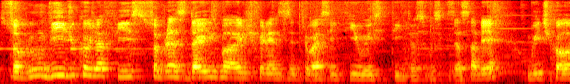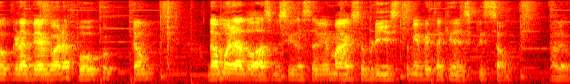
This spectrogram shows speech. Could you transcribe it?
sobre um vídeo que eu já fiz sobre as 10 maiores diferenças entre o SAT e o ACT. Então, se você quiser saber, um vídeo que eu gravei agora há pouco. Então, dá uma olhada lá se você quiser saber mais sobre isso, também vai estar aqui na descrição. Valeu.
